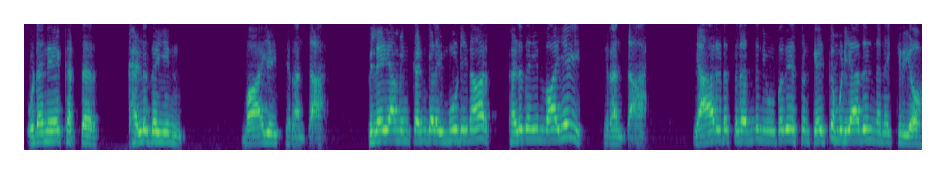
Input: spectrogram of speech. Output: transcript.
உடனே கர்த்தர் கழுதையின் வாயை திறந்தார். பிளேயாமின் கண்களை மூடினார் கழுதையின் வாயை திறந்தார். யாரிடத்துல இருந்து நீ உபதேசம் கேட்க முடியாதுன்னு நினைக்கிறியோ?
